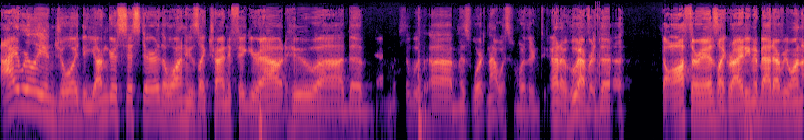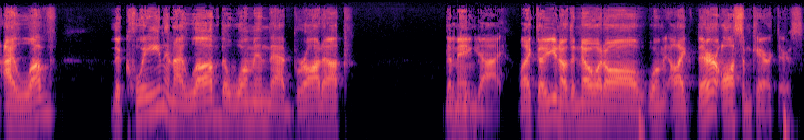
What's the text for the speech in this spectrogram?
I really enjoyed the younger sister, the one who's like trying to figure out who uh, the what's the uh, Miss Worth, not Miss Worthington, I don't know whoever the the author is, like writing about everyone. I love the queen, and I love the woman that brought up the The main dude. guy, like the you know the know-it-all woman. Like they're awesome characters,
